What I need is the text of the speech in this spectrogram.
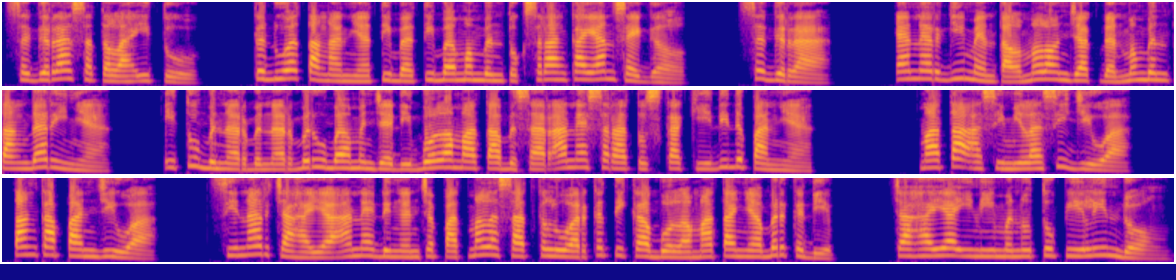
Segera setelah itu, kedua tangannya tiba-tiba membentuk serangkaian segel. Segera, energi mental melonjak dan membentang darinya. Itu benar-benar berubah menjadi bola mata besar aneh seratus kaki di depannya. Mata asimilasi jiwa, tangkapan jiwa, sinar cahaya aneh dengan cepat melesat keluar ketika bola matanya berkedip. Cahaya ini menutupi Lindong.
